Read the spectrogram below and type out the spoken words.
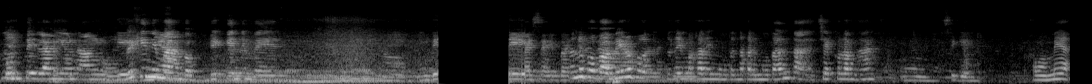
kunti lang yun ang gift Bikini niya. man ba? Bikini man. Hindi kaya sa iba Ano pa ba? na Meron po, tayo makalimutan, nakalimutan. Ta, check ko lang ha. Mm, sige. Baka mamaya,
